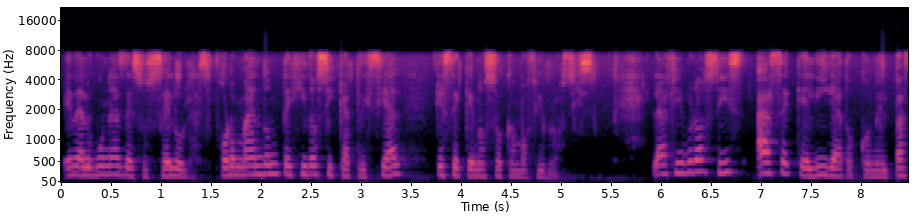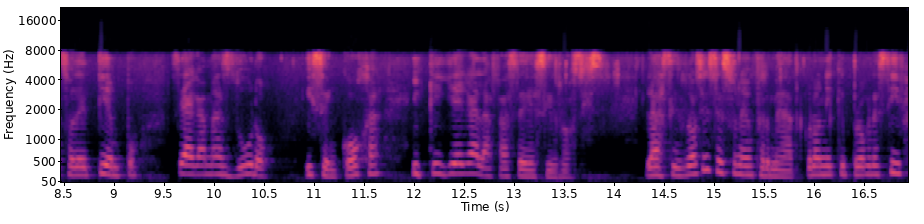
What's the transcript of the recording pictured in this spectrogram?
en algunas de sus células, formando un tejido cicatricial que se conoce como fibrosis. La fibrosis hace que el hígado, con el paso del tiempo, se haga más duro, y se encoja y que llega a la fase de cirrosis. La cirrosis es una enfermedad crónica y progresiva.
